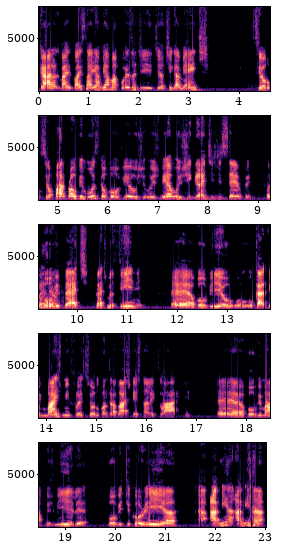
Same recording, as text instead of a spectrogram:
Cara, vai, vai sair a mesma coisa de, de antigamente. Se eu, se eu paro para ouvir música, eu vou ouvir os, os mesmos gigantes de sempre. Por eu vou exemplo. ouvir Pat, Pat Metheny. É, vou ouvir o, o, o cara que mais me influenciou no contrabaixo, que é Stanley Clark. É, vou ouvir Marcos Miller. Vou ouvir Ticoria. A, a minha, a minha,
